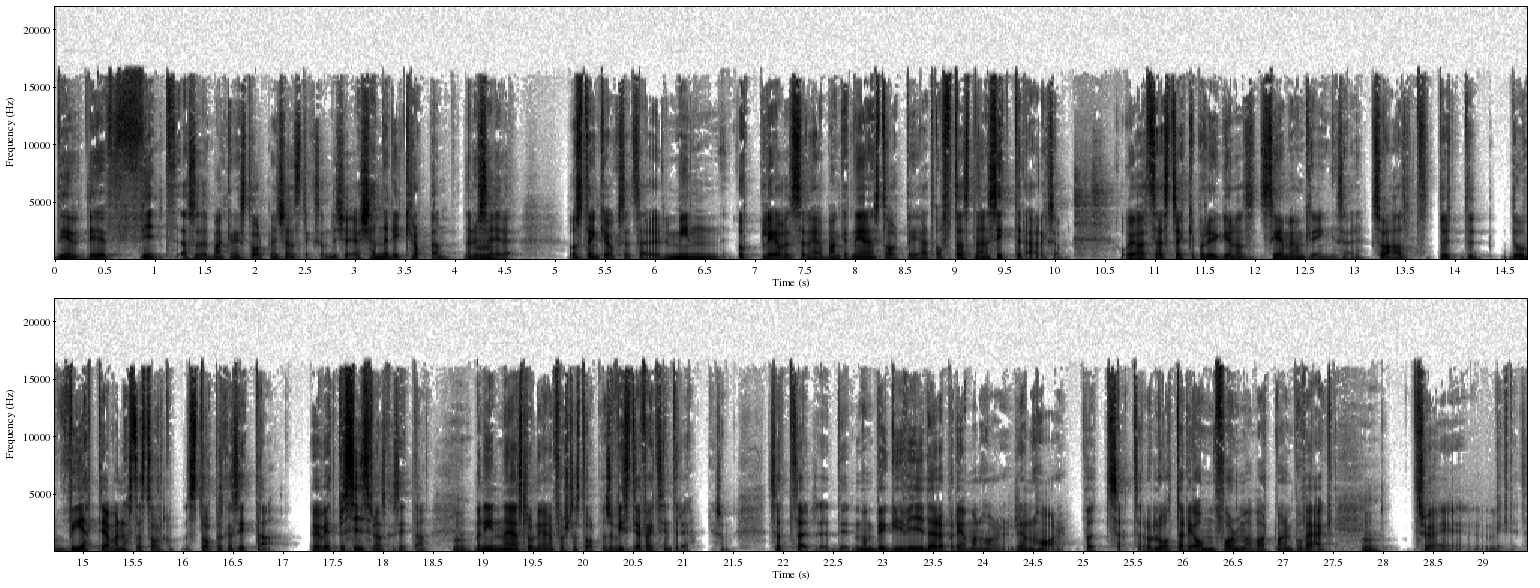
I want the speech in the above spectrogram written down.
det, det är fint. Alltså banken i stolpen känns liksom, det, jag känner det i kroppen när du mm. säger det. Och så tänker jag också att så här, min upplevelse när jag bankat ner en stolpe är att oftast när den sitter där liksom, och jag så här, sträcker på ryggen och ser mig omkring så, här, så allt, då, då, då, vet jag var nästa stolpe ska sitta. Och jag vet precis var den ska sitta. Mm. Men innan jag slog ner den första stolpen så visste jag faktiskt inte det. Liksom. Så, att, så här, det, man bygger ju vidare på det man har, redan har på ett sätt. Här, och låta det omforma vart man är på väg. Mm. tror jag är viktigt.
